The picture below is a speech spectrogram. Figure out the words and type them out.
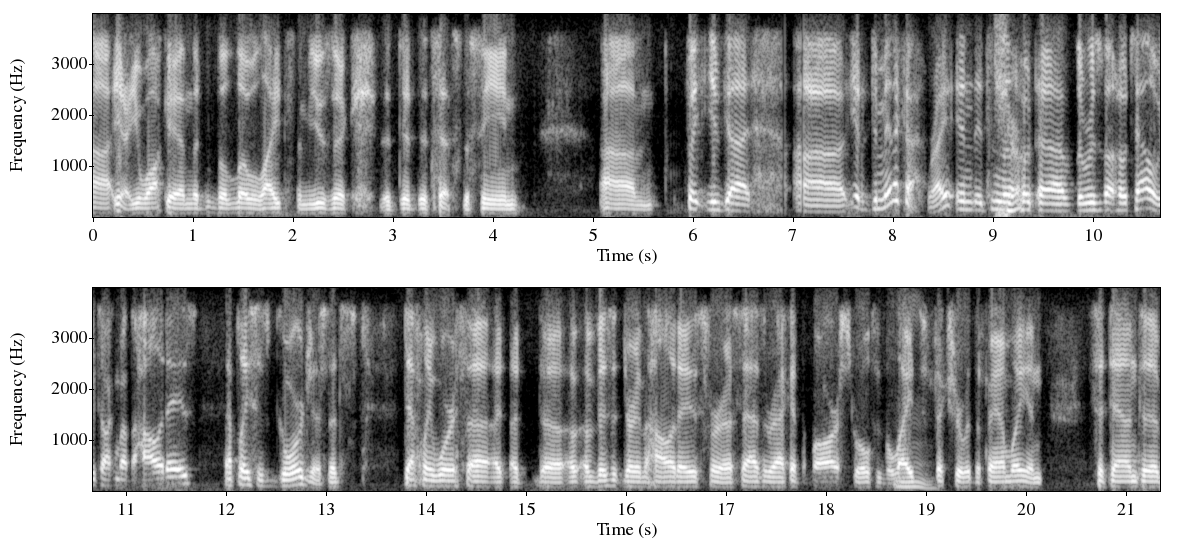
Uh, you know, you walk in, the the low lights, the music, it, it, it sets the scene. Um, but you've got uh, you know, Domenica, right? And it's in Sure. the uh, the Roosevelt Hotel. We talking about the holidays. That place is gorgeous. That's definitely worth uh, a, a, a, visit during the holidays for a Sazerac at the bar, stroll through the lights, Mm. picture with the family, and sit down to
